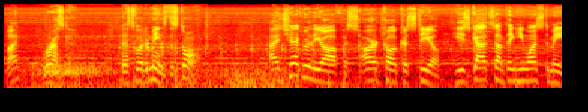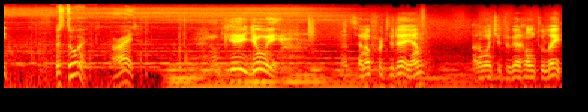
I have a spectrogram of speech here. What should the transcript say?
What? Borrasca. That's what it means, the storm. I checked with the office. Art called Castillo. He's got something he wants to meet. Let's do it. All right. Okay, Joey. That's enough for today, huh? I don't want you to get home too late.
